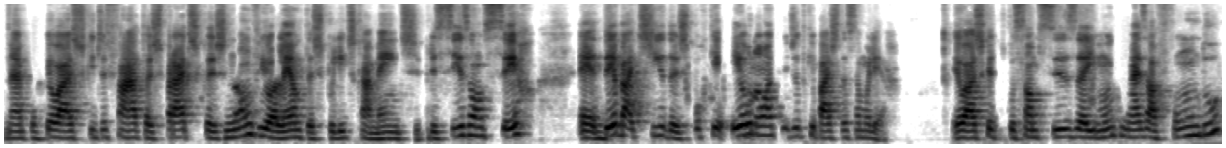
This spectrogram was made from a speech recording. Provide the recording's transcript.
né? Porque eu acho que, de fato, as práticas não violentas politicamente precisam ser é, debatidas, porque eu não acredito que basta essa mulher. Eu acho que a discussão precisa ir muito mais a fundo.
